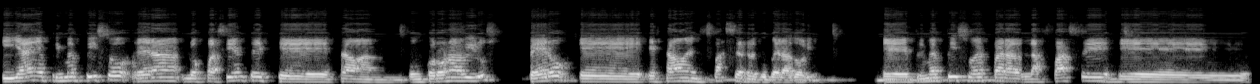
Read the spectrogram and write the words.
y ya en el primer piso eran los pacientes que estaban con coronavirus, pero estaban en fase recuperatoria. el primer piso es para la fase eh,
